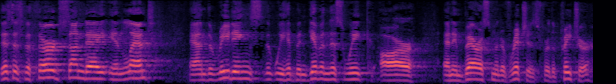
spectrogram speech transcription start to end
This is the third Sunday in Lent, and the readings that we have been given this week are an embarrassment of riches for the preacher.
